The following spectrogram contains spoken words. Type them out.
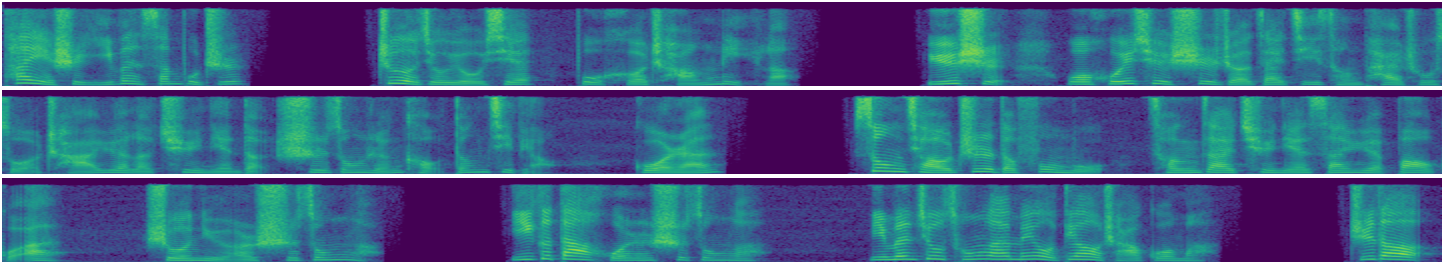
他也是一问三不知，这就有些不合常理了。于是我回去试着在基层派出所查阅了去年的失踪人口登记表，果然，宋巧稚的父母曾在去年三月报过案，说女儿失踪了。一个大活人失踪了，你们就从来没有调查过吗？直到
